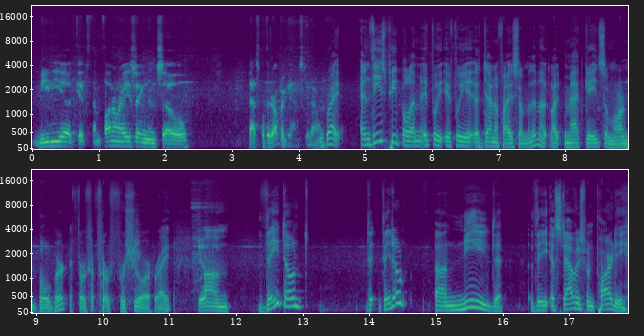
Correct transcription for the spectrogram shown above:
media. It gets them fundraising, and so that's what they're up against. You know, right. And these people, if we if we identify some of them, like Matt Gaetz and Lauren Boebert, for for for sure, right? Yep. Um, they don't they don't uh, need the establishment party,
